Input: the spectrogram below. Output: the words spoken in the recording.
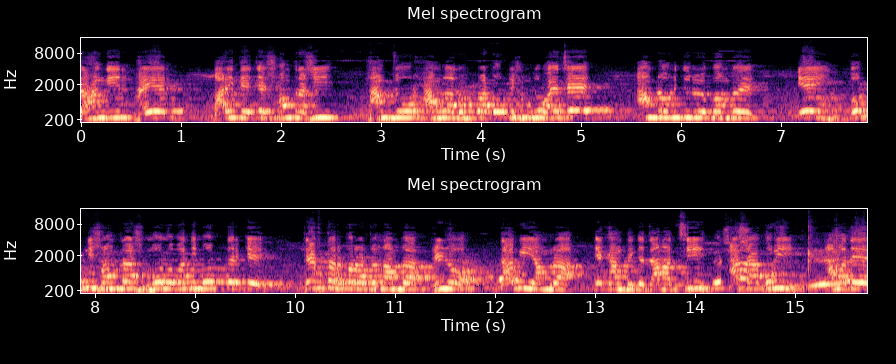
জাহাঙ্গীর ভাইয়ের বাড়িতে যে সন্ত্রাসী ভাঙচুর, হামলা, লুটপাট, অগ্নিসংযোগ হয়েছে, আমরা এই অগ্নি সন্ত্রাস মৌলবাদী বোধদেরকে গ্রেফতার করার জন্য আমরা দৃঢ় দাবি আমরা এখান থেকে জানাচ্ছি। আশা করি আমাদের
